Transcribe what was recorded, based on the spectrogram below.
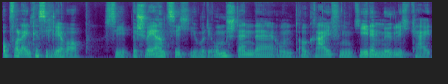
Opfer lenken sich lieber ab. Sie beschweren sich über die Umstände und ergreifen jede Möglichkeit,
